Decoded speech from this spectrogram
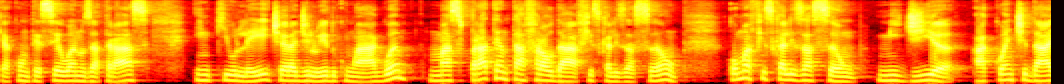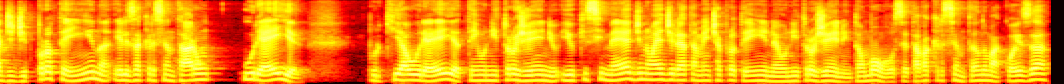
que aconteceu anos atrás, em que o leite era diluído com água, mas para tentar fraudar a fiscalização, como a fiscalização media a quantidade de proteína, eles acrescentaram ureia, porque a ureia tem o nitrogênio e o que se mede não é diretamente a proteína, é o nitrogênio. Então, bom, você estava acrescentando uma coisa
